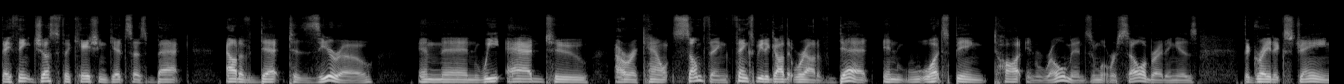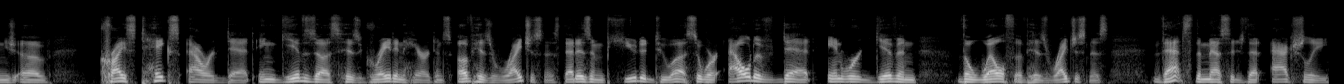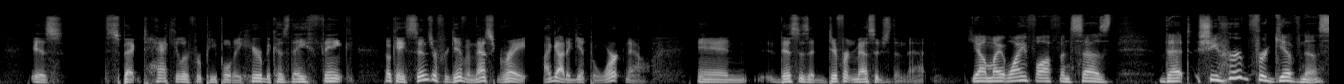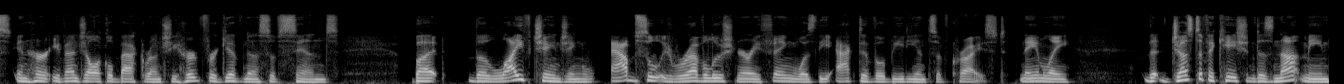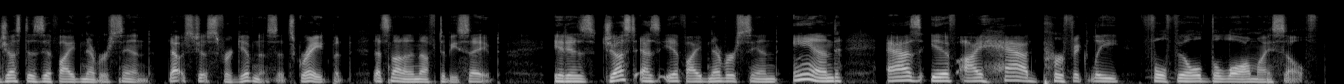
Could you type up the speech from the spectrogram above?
they think justification gets us back out of debt to zero and then we add to our account something. Thanks be to God that we're out of debt. And what's being taught in Romans and what we're celebrating is the great exchange of Christ takes our debt and gives us his great inheritance of his righteousness that is imputed to us. So we're out of debt and we're given the wealth of his righteousness. That's the message that actually is spectacular for people to hear because they think, okay, sins are forgiven. That's great. I got to get to work now. And this is a different message than that. Yeah, my wife often says that she heard forgiveness in her evangelical background. She heard forgiveness of sins, but the life changing, absolutely revolutionary thing was the active obedience of Christ. Namely, that justification does not mean just as if I'd never sinned. That's just forgiveness. It's great, but that's not enough to be saved. It is just as if I'd never sinned and as if I had perfectly fulfilled the law myself.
